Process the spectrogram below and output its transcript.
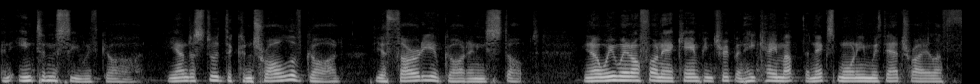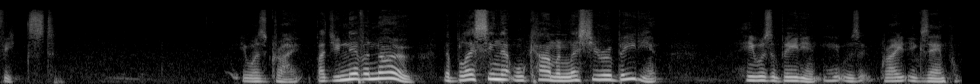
an intimacy with God. He understood the control of God, the authority of God, and he stopped. You know, we went off on our camping trip, and he came up the next morning with our trailer fixed. It was great. But you never know the blessing that will come unless you're obedient. He was obedient. It was a great example.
